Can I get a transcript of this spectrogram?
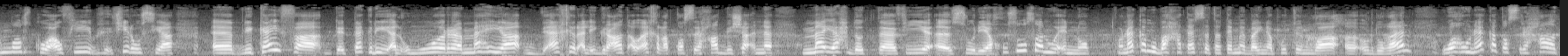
موسكو أو في في روسيا كيف تجري الأمور؟ ما هي آخر الإجراءات أو آخر التصريحات بشأن ما يحدث في سوريا خصوصا وإنه هناك مباحثات ستتم بين بوتين وأردوغان وهناك تصريحات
